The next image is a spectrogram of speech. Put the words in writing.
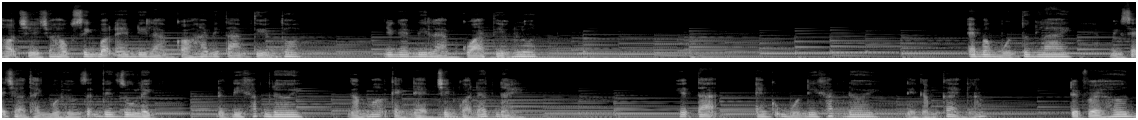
họ chỉ cho học sinh bọn em đi làm có 28 tiếng thôi, Nhưng em đi làm quá tiếng luôn. Em mong muốn tương lai mình sẽ trở thành một hướng dẫn viên du lịch Được đi khắp nơi, ngắm mọi cảnh đẹp trên quả đất này. Hiện tại em cũng muốn đi khắp nơi để ngắm cảnh lắm. Tuyệt vời hơn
